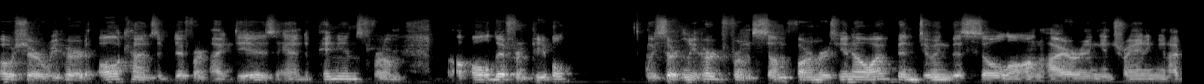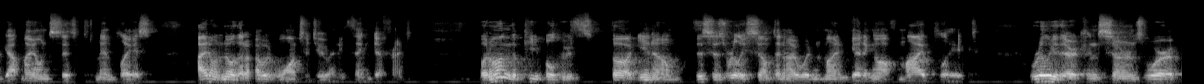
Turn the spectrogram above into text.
oh sure we heard all kinds of different ideas and opinions from all different people we certainly heard from some farmers you know i've been doing this so long hiring and training and i've got my own system in place I don't know that I would want to do anything different. But among the people who thought, you know, this is really something I wouldn't mind getting off my plate, really their concerns were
